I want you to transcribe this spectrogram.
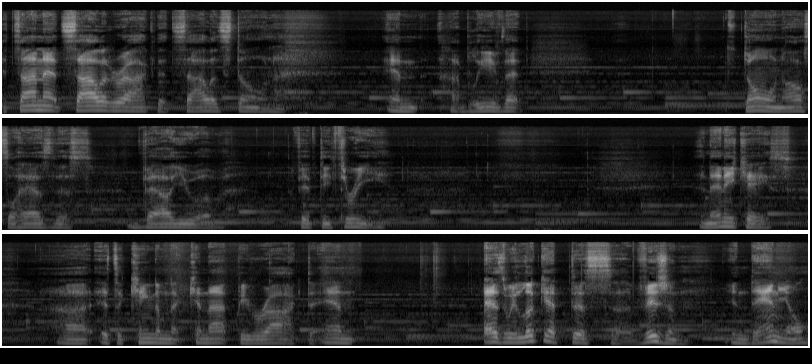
It's on that solid rock, that solid stone. And I believe that stone also has this value of 53 in any case, uh, it's a kingdom that cannot be rocked. And as we look at this uh, vision in Daniel,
